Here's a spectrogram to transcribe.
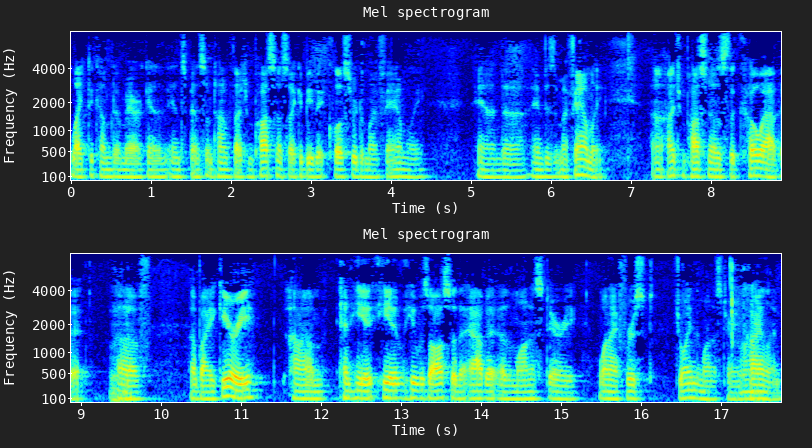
like to come to America and, and spend some time with Ajahn Pasanno so I could be a bit closer to my family and uh, and visit my family. Uh, Ajahn Pasanno is the co-abbot mm-hmm. of Abhayagiri, um, and he, he he was also the abbot of the monastery when I first joined the monastery in oh, Thailand.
